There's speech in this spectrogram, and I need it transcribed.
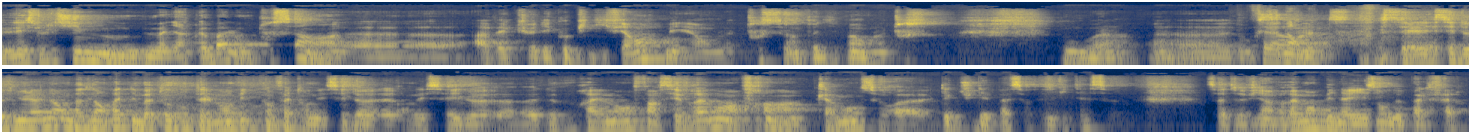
les ultimes de manière globale ont tout ça hein, euh, avec des copies différentes mais on l'a tous un peu on l'a tous donc voilà. Euh, donc c'est C'est devenu la norme. Qu'en fait, les bateaux vont tellement vite qu'en fait, on essaie de, on essaie de, de vraiment. Enfin, c'est vraiment un frein. Hein, clairement, sur euh, dès que tu dépasses certaines vitesses, ça devient vraiment pénalisant de pas le faire.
